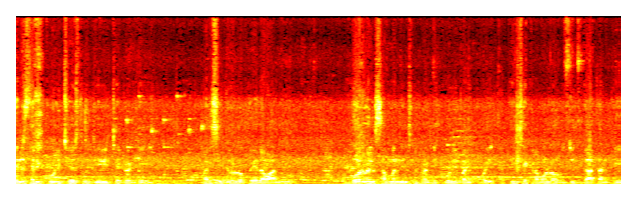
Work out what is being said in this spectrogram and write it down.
దినసరి కూలి చేస్తూ జీవించేటువంటి పరిస్థితులలో పేదవాళ్ళు బోర్వెల్కి సంబంధించినటువంటి కూలి పనికి పోయి తీసే క్రమంలో విద్యుత్ ఘాతానికి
